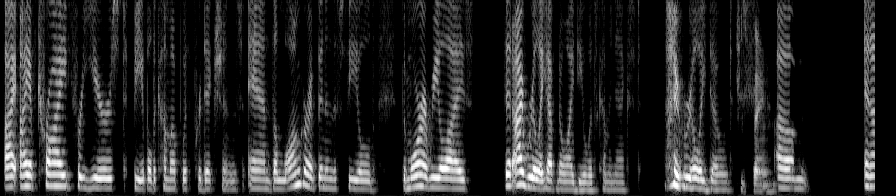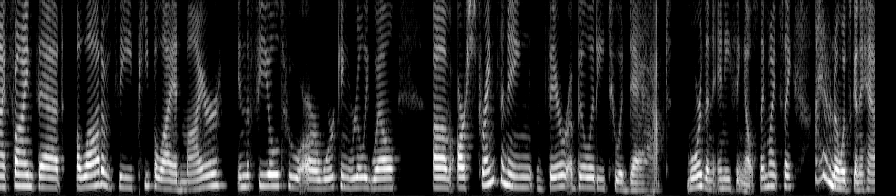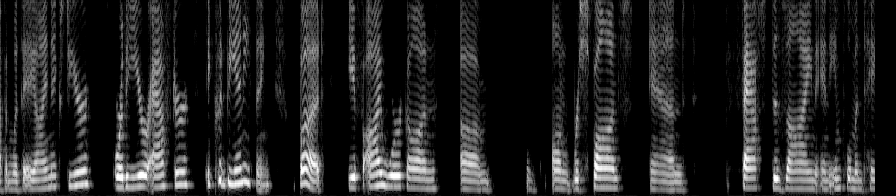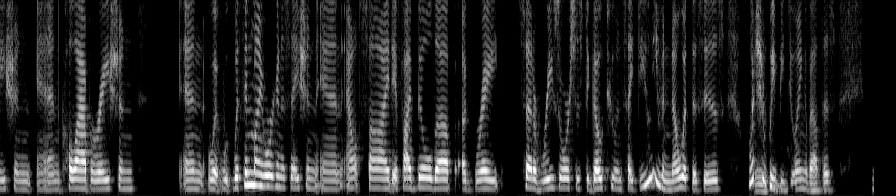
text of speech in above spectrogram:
I, I have tried for years to be able to come up with predictions. And the longer I've been in this field, the more I realize that I really have no idea what's coming next. I really don't. Interesting. Um, and I find that a lot of the people I admire in the field who are working really well um, are strengthening their ability to adapt more than anything else. They might say, I don't know what's going to happen with AI next year or the year after. It could be anything. But if I work on um, on response and fast design and implementation and collaboration and w- within my organization and outside if i build up a great set of resources to go to and say do you even know what this is? What should mm-hmm. we be doing about this?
